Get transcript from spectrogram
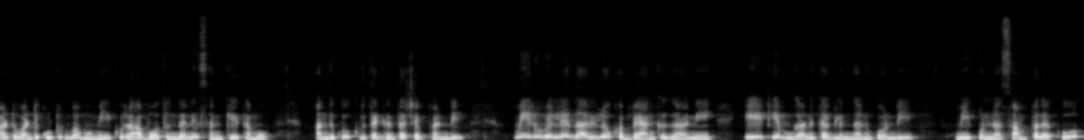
అటువంటి కుటుంబము మీకు రాబోతుందని సంకేతము. అందుకు కృతజ్ఞత చెప్పండి. మీరు వెళ్ళే దారిలో ఒక బ్యాంకు కానీ ఏటీఎం కానీ తగిలిందనుకోండి మీకున్న సంపదకు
